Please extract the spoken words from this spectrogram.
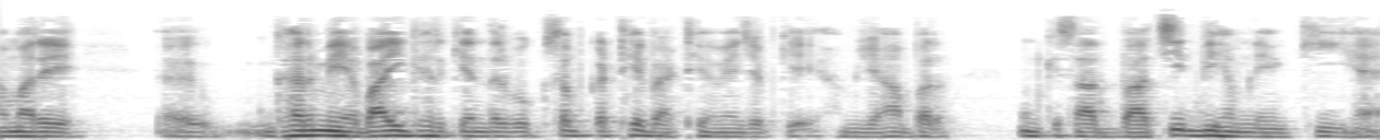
ہمارے گھر میں، ابائی گھر کے اندر وہ سب کٹھے بیٹھے ہوئے ہیں، جبکہ ہم یہاں پر ان کے ساتھ بات چیت بھی ہم نے کی ہے۔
